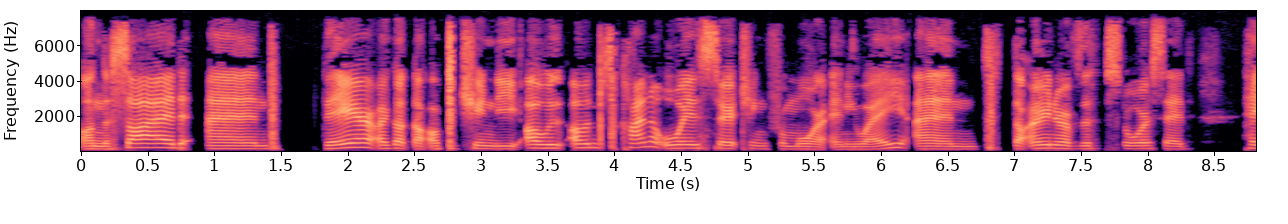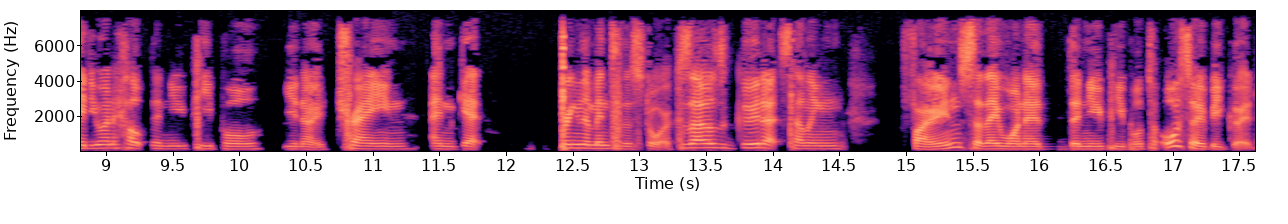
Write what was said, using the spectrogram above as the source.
on the side. And there I got the opportunity. I was I was kind of always searching for more anyway, and the owner of the store said, "Hey, do you want to help the new people? You know, train and get bring them into the store?" Because I was good at selling phones, so they wanted the new people to also be good.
